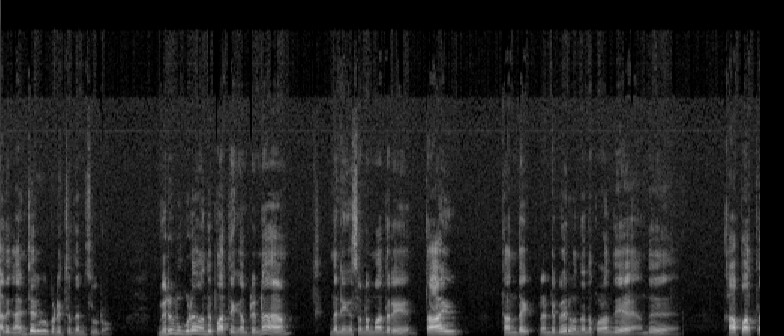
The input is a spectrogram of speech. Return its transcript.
அதுக்கு அஞ்சறிவு படித்ததுன்னு சொல்கிறோம் மிருகம் கூட வந்து பார்த்தீங்க அப்படின்னா இந்த நீங்கள் சொன்ன மாதிரி தாய் தந்தை ரெண்டு பேரும் வந்து அந்த குழந்தைய வந்து காப்பாற்ற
